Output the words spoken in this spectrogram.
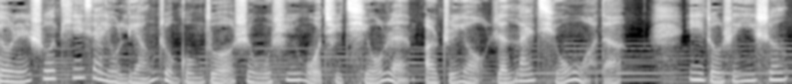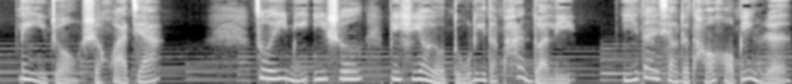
有人说，天下有两种工作是无需我去求人，而只有人来求我的，一种是医生，另一种是画家。作为一名医生，必须要有独立的判断力，一旦想着讨好病人，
